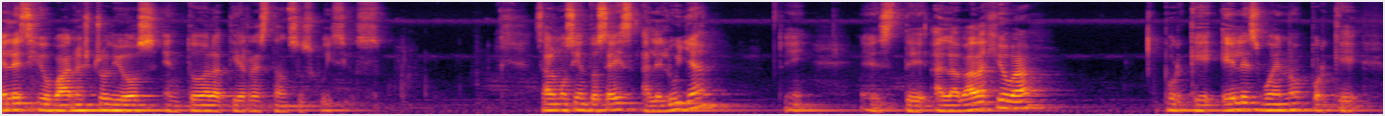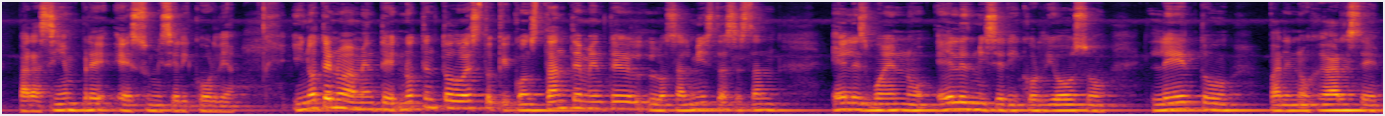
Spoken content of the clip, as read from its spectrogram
Él es Jehová nuestro Dios, en toda la tierra están sus juicios. Salmo 106, aleluya. Este, alabad a Jehová, porque Él es bueno, porque para siempre es su misericordia. Y noten nuevamente, noten todo esto que constantemente los salmistas están él es bueno, Él es misericordioso, lento para enojarse,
